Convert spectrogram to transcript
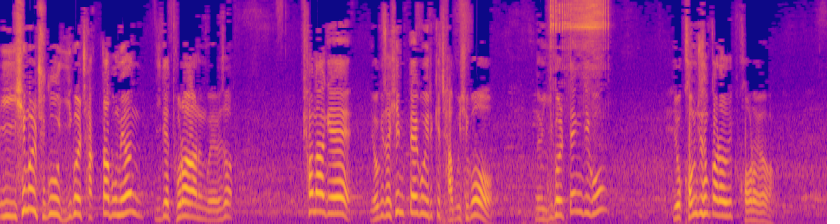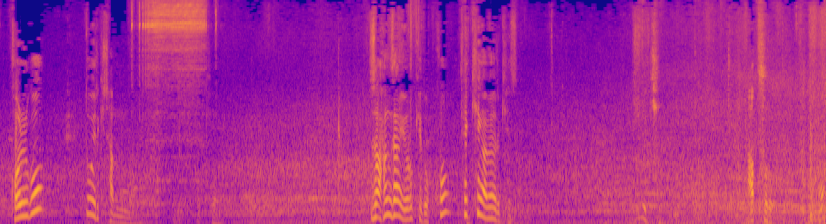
이 힘을 주고 이걸 잡다 보면 이게 돌아가는 거예요. 그래서 편하게 여기서 힘 빼고 이렇게 잡으시고 이걸 당기고 요 검지 이렇게 걸어요. 걸고 또 이렇게 잡는 거예요. 이렇게. 그래서 항상 이렇게 놓고 태킹하면 이렇게 해서 이렇게 앞으로. 네?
